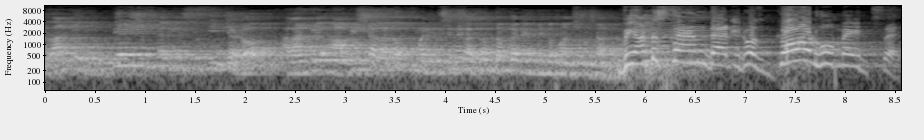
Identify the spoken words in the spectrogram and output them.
ఎలాంటి ఉద్దేశం కలిగి సృజించాడో అలాంటి ఆ విషయాలను మరి చిన్నగా క్లుప్తంగా నేను మీతో పంచుకుంటాను We understand that it was God who made sex.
